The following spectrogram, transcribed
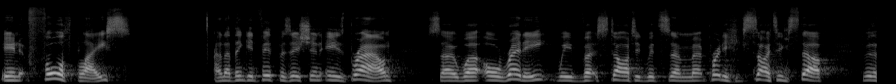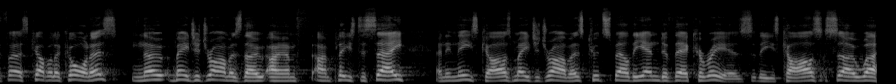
in fourth place. And I think in fifth position is Brown. So uh, already we've uh, started with some uh, pretty exciting stuff through the first couple of corners. No major dramas, though, I am, I'm pleased to say. And in these cars, major dramas could spell the end of their careers, these cars. So, uh,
